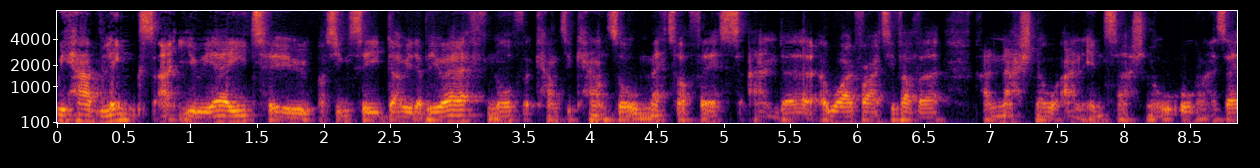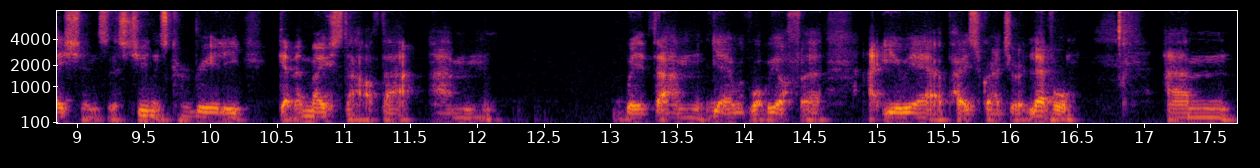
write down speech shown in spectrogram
We have links at UEA to, as you can see, WWF, Norfolk County Council, Met Office, and a, a wide variety of other kind of national and international organisations. And students can really get the most out of that um, with, um, yeah, with what we offer at UEA at a postgraduate level. Um,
